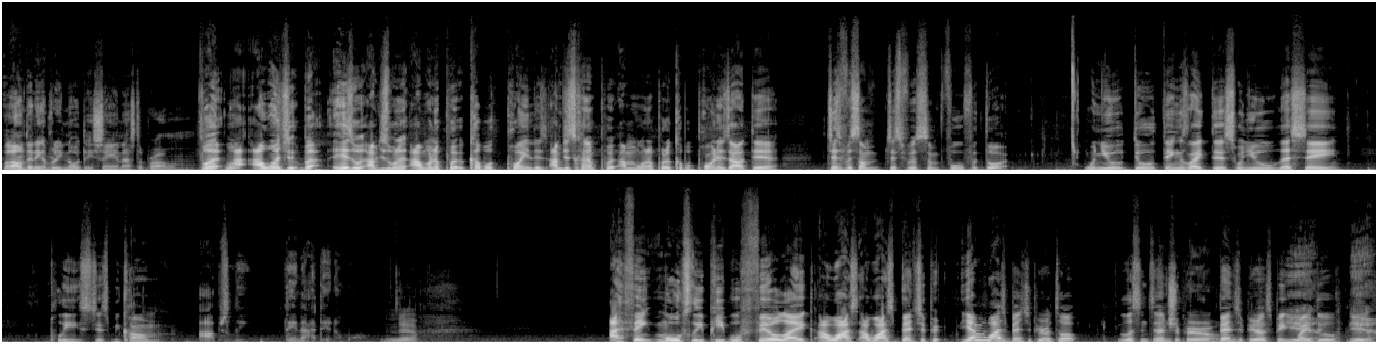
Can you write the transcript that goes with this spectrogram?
But I don't think they really know what they're saying. That's the problem. But I, I want you. But here's what I'm just want to. I want to put a couple pointers. I'm just gonna put. I'm gonna put a couple pointers out there, just for some. Just for some food for thought. When you do things like this, when you let's say, police just become obsolete, they're not there no more. yeah I think mostly people feel like I watched. I watched Ben Shapiro. You ever watch Ben Shapiro talk? Listen to Ben him? Shapiro? Ben Shapiro speak. Yeah, White dude. Yeah,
